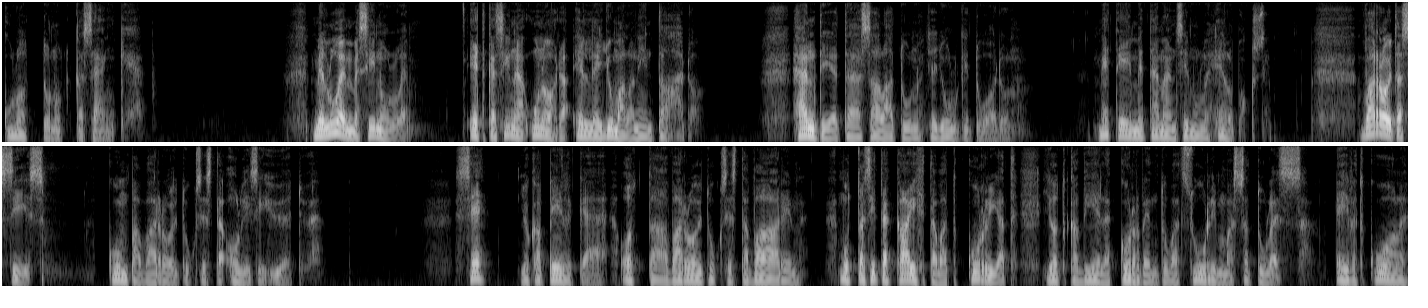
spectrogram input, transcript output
kulottunutta sänkeä. Me luemme sinulle, etkä sinä unohda, ellei Jumala niin tahdo. Hän tietää salatun ja julkituodun. Me teemme tämän sinulle helpoksi. Varoita siis, kumpa varoituksesta olisi hyötyä. Se, joka pelkää, ottaa varoituksesta vaarin, mutta sitä kaihtavat kurjat, jotka vielä korventuvat suurimmassa tulessa, eivät kuole,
